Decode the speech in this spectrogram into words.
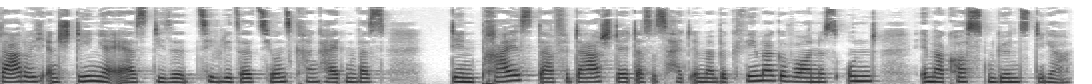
Dadurch entstehen ja erst diese Zivilisationskrankheiten, was den Preis dafür darstellt, dass es halt immer bequemer geworden ist und immer kostengünstiger.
